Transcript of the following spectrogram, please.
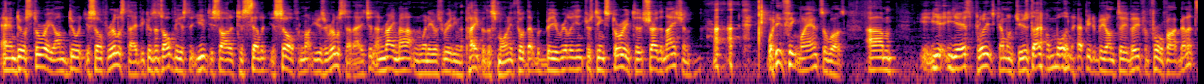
and do a story on do-it-yourself real estate because it's obvious that you've decided to sell it yourself and not use a real estate agent." And Ray Martin, when he was reading the paper this morning, thought that would be a really interesting story to show the nation. what do you think my answer was? Um, yes, please come on Tuesday. I'm more than happy to be on TV for four or five minutes.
